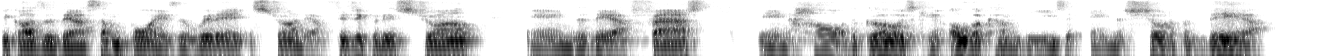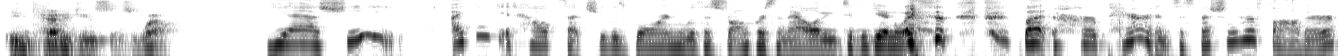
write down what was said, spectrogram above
because there are some boys really strong, they are physically strong and they are fast and how the girls can overcome these and show up their intelligence as well. Yeah, she I think it helps that she was born with a strong personality to begin with. but her parents, especially her father,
